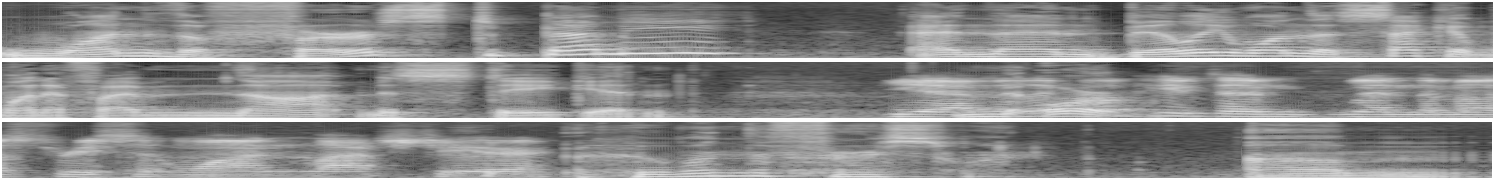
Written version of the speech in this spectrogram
won the first Bemmy, and then Billy won the second one, if I'm not mistaken. Yeah, Billy or- Bo did win the most recent one last year. Who won the first one? Um,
